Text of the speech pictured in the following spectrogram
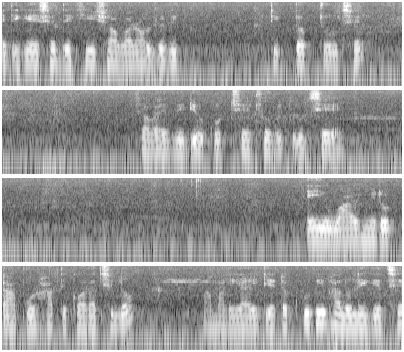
এদিকে এসে দেখি সবার অলরেডি টিকটক চলছে। সবাই ভিডিও করছে, ছবি তুলছে। এই ওয়াল মিররটা আপুর হাতে করা ছিল। আমার এই আইডিয়াটা খুবই ভালো লেগেছে।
